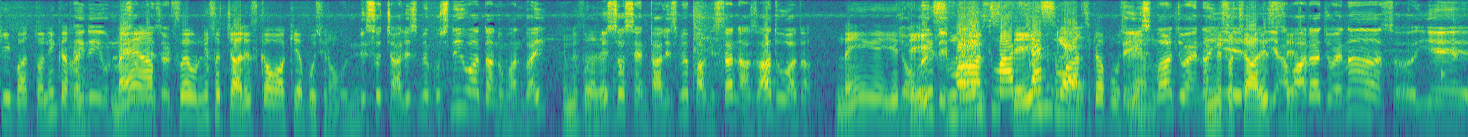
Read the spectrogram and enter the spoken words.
की बात तो नहीं कर रहे नहीं, हैं? नहीं, मैं आपसे 1940 का वाकया पूछ रहा हूँ। 1940 में कुछ नहीं हुआ था नुमान भाई। 1940 उन्नीस में पाकिस्तान आज़ाद हुआ था। नहीं ये तेईस मार्च तेईस? मार्च का पूछ तेईस मार्च जो है ना उन्नीस सौ ये, ये हमारा जो है ना ये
